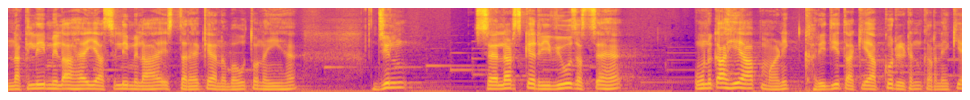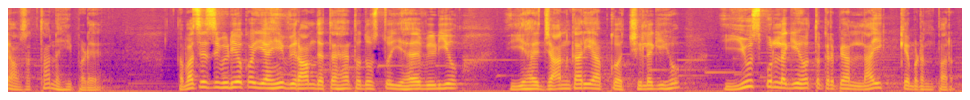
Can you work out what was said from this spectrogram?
नकली मिला है या असली मिला है, इस तरह के अनुभव तो नहीं है। जिन सेलर्स के रिव्यूज़ अच्छे हैं, उनका ही आप माणिक खरीदिए ताकि आपको रिटर्न करने की आवश्यकता नहीं पड़े। तो बस इस वीडियो को यहीं विराम देते हैं। तो दोस्तों, यह वीडियो, यह जानकारी आपको अच्छी लगी हो यूज़फुल लगी हो तो कृपया लाइक के बटन पर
